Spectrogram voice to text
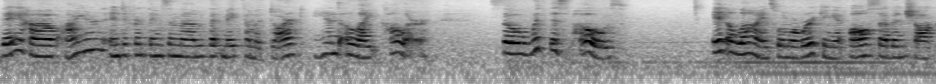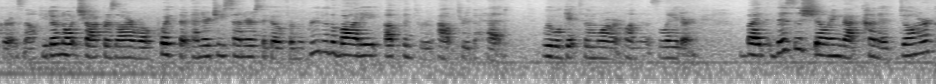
they have iron and different things in them that make them a dark and a light color. So with this pose, it aligns when we're working at all seven chakras. Now, if you don't know what chakras are, real quick, they're energy centers that go from the root of the body up and through out through the head. We will get to more on those later. But this is showing that kind of dark,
